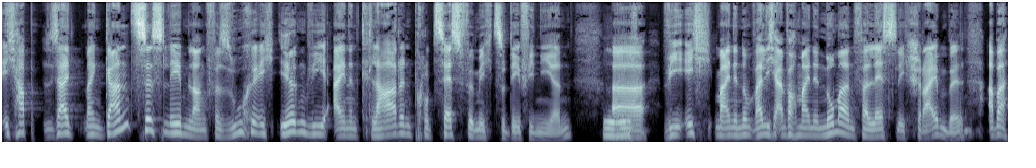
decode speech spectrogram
ich habe seit mein ganzes Leben lang versuche ich irgendwie einen klaren Prozess für mich zu definieren, mhm. äh, wie ich meine, weil ich einfach meine Nummern verlässlich schreiben will. Aber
